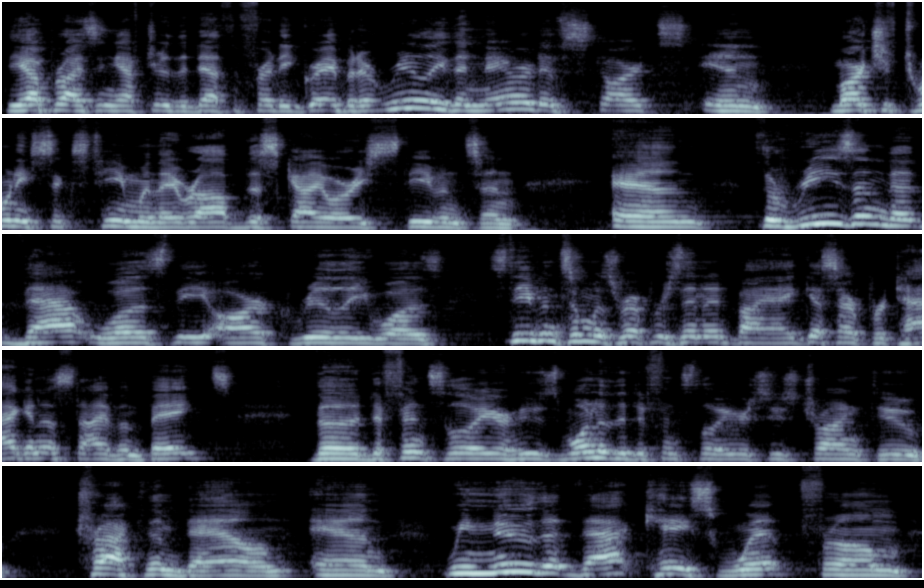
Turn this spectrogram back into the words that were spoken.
the uprising after the death of Freddie Gray, but it really, the narrative starts in March of 2016 when they robbed this guy, Ori Stevenson. And the reason that that was the arc really was Stevenson was represented by, I guess, our protagonist, Ivan Bates, the defense lawyer who's one of the defense lawyers who's trying to track them down. And we knew that that case went from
